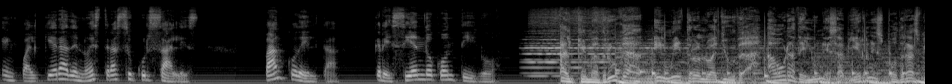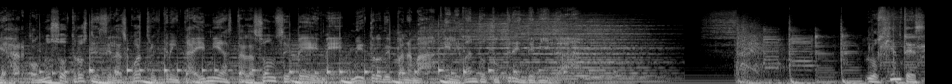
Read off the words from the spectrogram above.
en cualquiera de nuestras sucursales. Banco Delta, creciendo contigo. Al que madruga, el metro lo ayuda. Ahora de lunes a viernes podrás viajar con nosotros desde las 4 y 30 M hasta las 11 PM. Metro de Panamá, elevando tu tren de vida. ¿Lo sientes?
